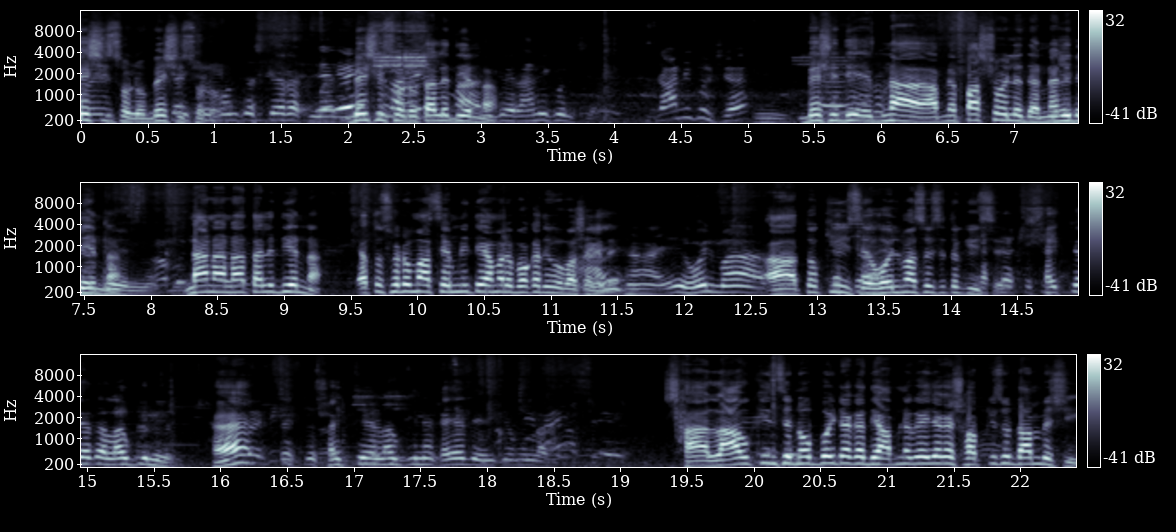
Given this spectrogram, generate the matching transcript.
বেশি ছোট বেশি ছোট। বেশি ছোট তাহলে দিয়েন না। বেশি দিয়ে না আপনি পাঁচশো হইলে দেন নাহলে দিয়েন না। না না না তাহলে দিয়েন না। এত ছোট মাছ এমনিতে আমার বকা দিব বাসা গেলে। হ্যাঁ এই হইল মা আহ, তো কি হয়েছে হইল মাছ হয়েছে তো কি হয়েছে একশো ষাট টাকা লাউ কিনে। হ্যাঁ? একশো ষাট টাকা লাউ কিনে খাইয়া দেন কেমন লাগে? লাউ কিনছে নব্বই টাকা দিয়ে আপনাকে এই জায়গায় সব কিছুর দাম বেশি।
